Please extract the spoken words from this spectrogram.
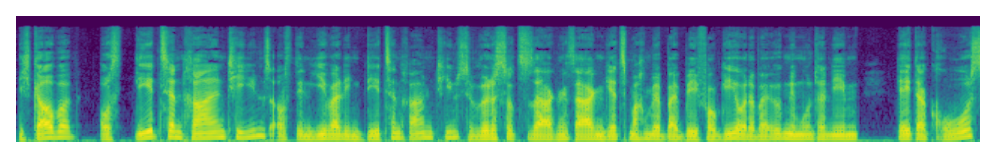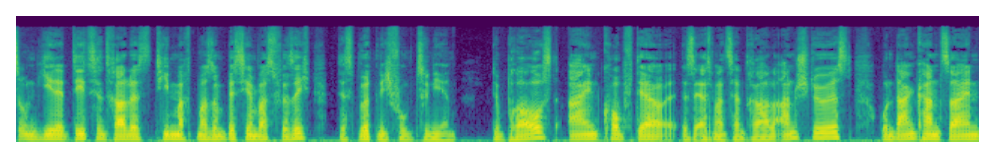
ich glaube, aus dezentralen Teams, aus den jeweiligen dezentralen Teams, du würdest sozusagen sagen, jetzt machen wir bei BVG oder bei irgendeinem Unternehmen Data groß und jeder dezentrales Team macht mal so ein bisschen was für sich. Das wird nicht funktionieren. Du brauchst einen Kopf, der es erstmal zentral anstößt und dann kann es sein,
